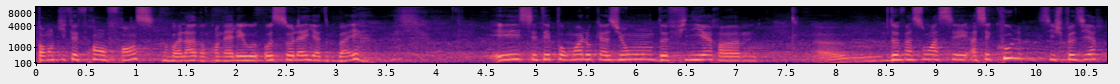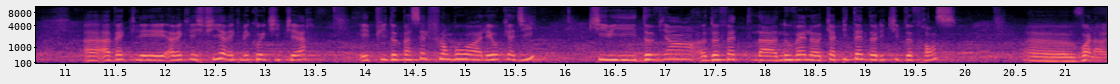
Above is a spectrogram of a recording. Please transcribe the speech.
pendant qu'il fait froid en France. Voilà, donc on est allé au, soleil à Dubaï. Et c'était pour moi l'occasion de finir de façon assez, assez cool, si je peux dire, euh, avec, les, avec les filles, avec mes coéquipières, et puis de passer le flambeau à Léo Caddy, qui devient de fait la nouvelle capitaine de l'équipe de France. Euh, voilà,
